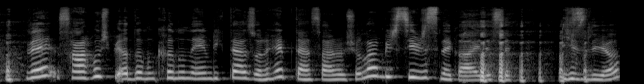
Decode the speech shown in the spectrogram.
ve sarhoş bir adamın kanını emdikten sonra hepten sarhoş olan bir sivrisinek ailesi izliyor.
